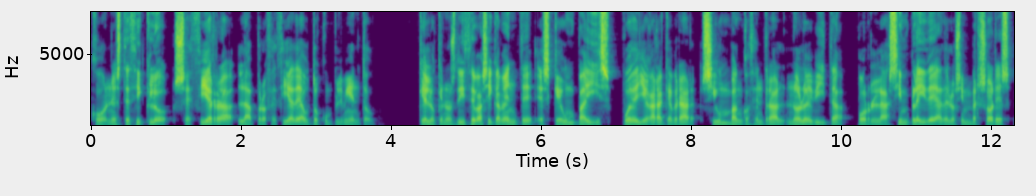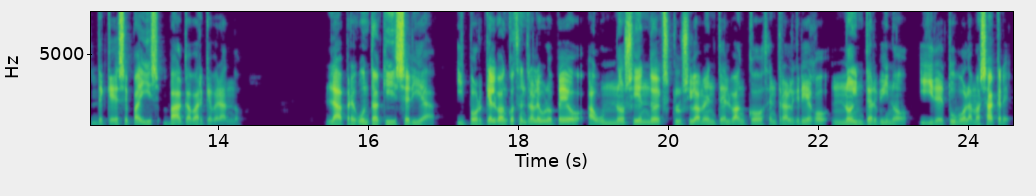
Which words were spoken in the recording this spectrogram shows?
Con este ciclo se cierra la profecía de autocumplimiento, que lo que nos dice básicamente es que un país puede llegar a quebrar si un banco central no lo evita por la simple idea de los inversores de que ese país va a acabar quebrando. La pregunta aquí sería ¿y por qué el Banco Central Europeo, aún no siendo exclusivamente el Banco Central griego, no intervino y detuvo la masacre?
